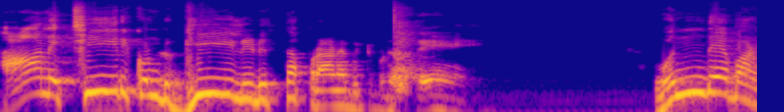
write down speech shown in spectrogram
ಆನೆ ಚೀರಿಕೊಂಡು ಗೀಳಿಡುತ್ತಾ ಪ್ರಾಣ ಬಿಟ್ಟು ಬಿಡುತ್ತೆ ಒಂದೇ ಬಾಣ.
